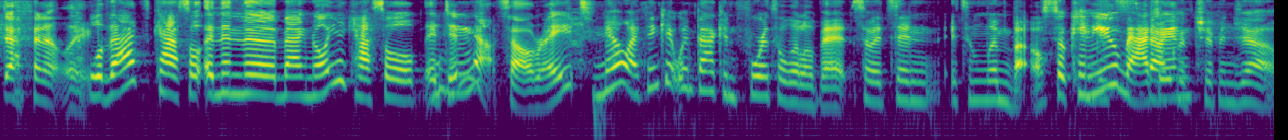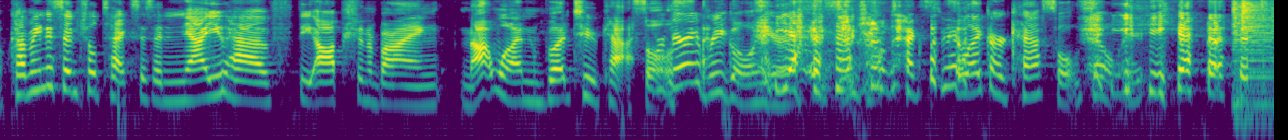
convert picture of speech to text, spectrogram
definitely. Well, that's Castle, and then the Magnolia Castle, it did Mm-hmm. not sell, right? no, I think it went back and forth a little bit, so it's in it's in limbo. So can you it's back imagine with Chip and Jo? Coming to Central Texas, and now you have the option of buying not one but two castles. Very regal here Yes. in Central Texas. We like our castles, don't we? yes.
